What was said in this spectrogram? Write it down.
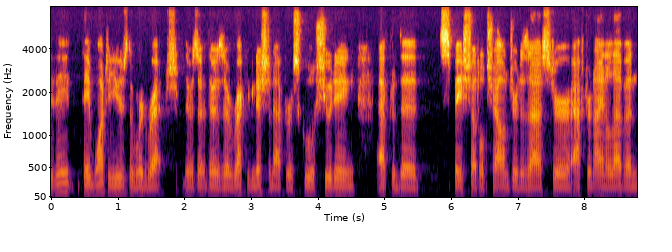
they they want to use the word wretch. There's a there's a recognition after a school shooting, after the space shuttle Challenger disaster, after 9/11,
